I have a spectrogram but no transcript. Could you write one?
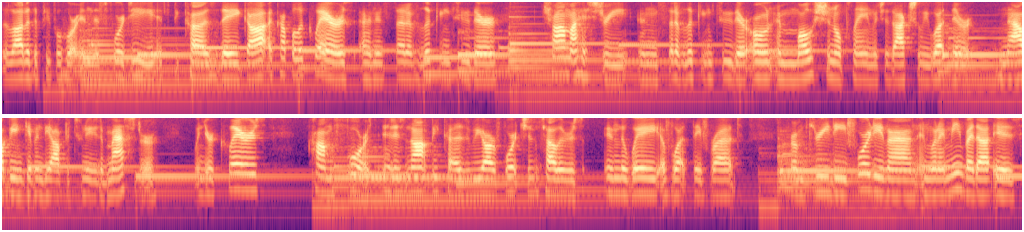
A lot of the people who are in this 4D, it's because they got a couple of clairs, and instead of looking to their trauma history, and instead of looking to their own emotional plane, which is actually what they're now being given the opportunity to master, when your clairs come forth, it is not because we are fortune tellers in the way of what they've read from 3D, 4D land. And what I mean by that is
